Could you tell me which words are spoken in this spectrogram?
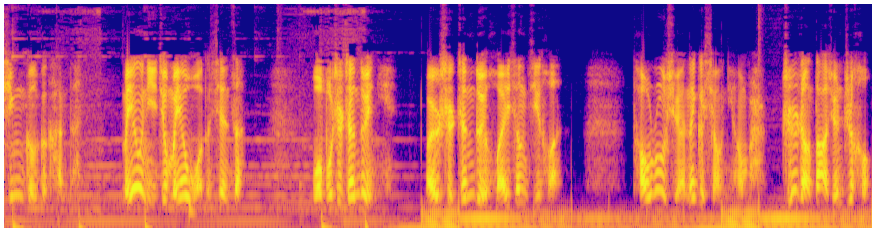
亲哥哥看待，没有你就没有我的现在。我不是针对你，而是针对怀香集团。陶如雪那个小娘们执掌大权之后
